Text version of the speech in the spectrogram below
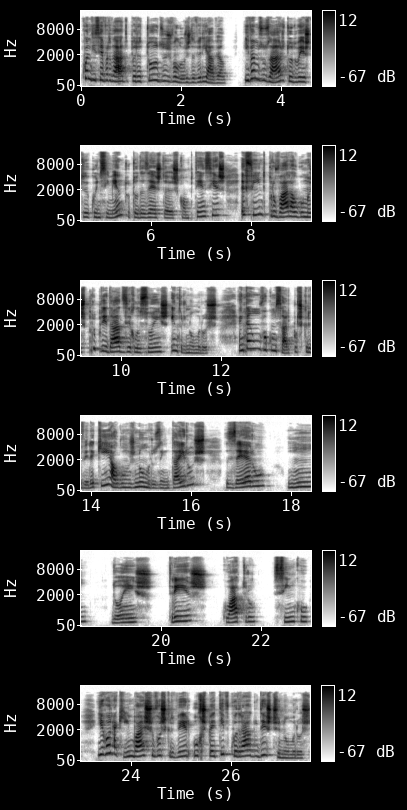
quando isso é verdade para todos os valores da variável. E vamos usar todo este conhecimento, todas estas competências, a fim de provar algumas propriedades e relações entre números. Então vou começar por escrever aqui alguns números inteiros: 0, 1, 2, 3, 4, 5. E agora aqui embaixo vou escrever o respectivo quadrado destes números.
